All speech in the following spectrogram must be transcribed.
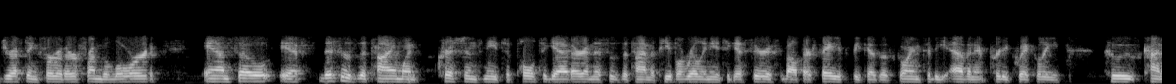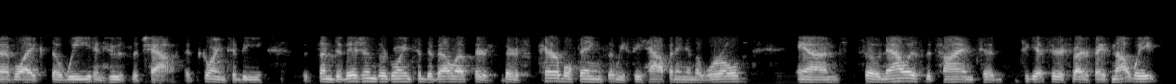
drifting further from the Lord. And so, if this is the time when Christians need to pull together, and this is the time that people really need to get serious about their faith, because it's going to be evident pretty quickly who's kind of like the weed and who's the chaff. It's going to be some divisions are going to develop. There's there's terrible things that we see happening in the world, and so now is the time to to get serious about your faith. Not wait,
